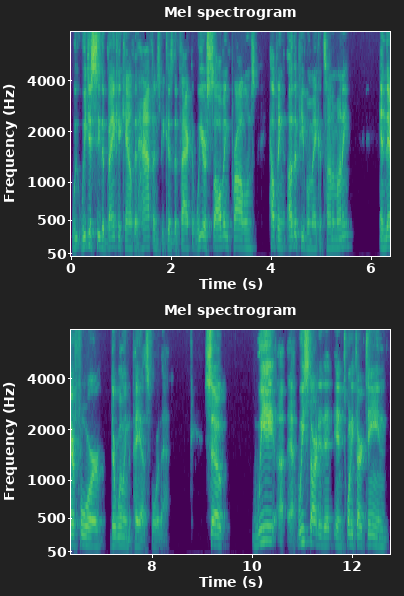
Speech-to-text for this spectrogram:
We we just see the bank account that happens because the fact that we are solving problems, helping other people make a ton of money, and therefore they're willing to pay us for that. So we uh, we started it in 2013.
